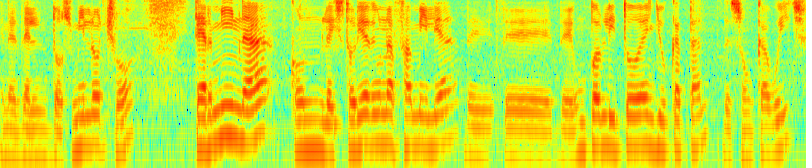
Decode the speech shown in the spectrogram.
en el del 2008, termina con la historia de una familia de, de- de un pueblito en Yucatán, de Soncawich,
